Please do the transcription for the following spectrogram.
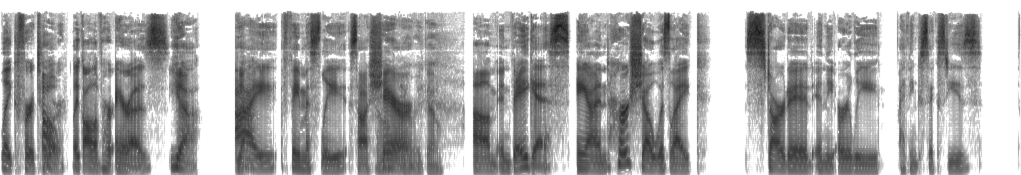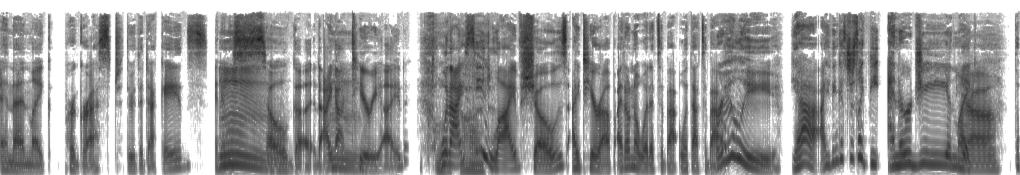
like for a tour, Oh. like all of her eras. yeah. Yeah. I famously saw Oh, Cher there we go. um, in Vegas, and her show was like started in the early, I think, 60s and then like progressed through the decades. And it was so good. I got Mm. teary eyed. Oh, when I see live shows, I tear up. I don't know what it's about, what that's about. Really? Yeah. I think it's just like the energy and like yeah. the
